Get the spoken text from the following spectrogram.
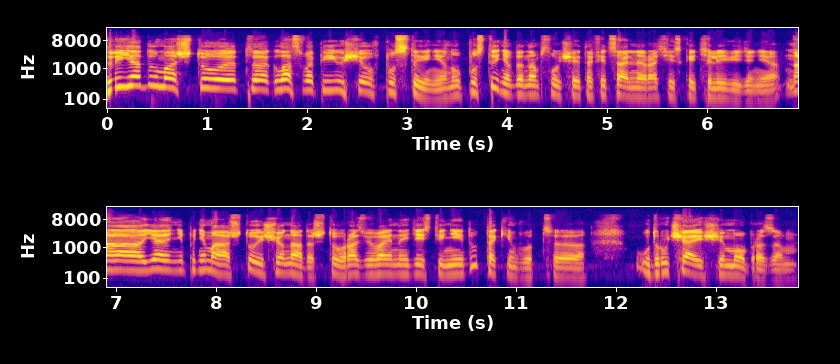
Да я думаю, что это глаз вопиющего в пустыне. Ну, пустыня в данном случае это официальное российское телевидение. А я не понимаю, а что еще надо? Что, разве военные действия не идут таким вот э, удручающим образом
